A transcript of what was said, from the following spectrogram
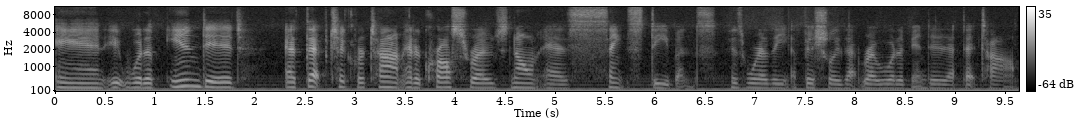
and it would have ended at that particular time at a crossroads known as St. Stephen's, is where the officially that road would have ended at that time.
